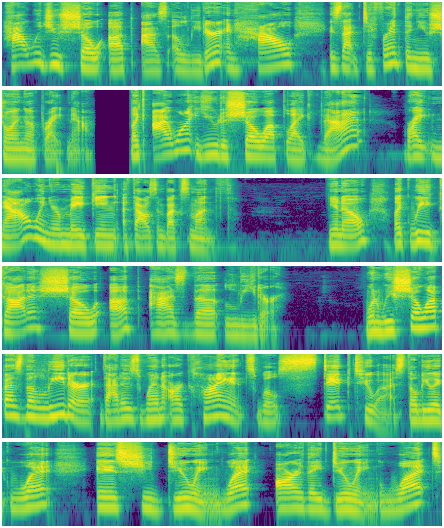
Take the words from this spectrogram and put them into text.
How would you show up as a leader and how is that different than you showing up right now? Like I want you to show up like that right now when you're making a thousand bucks a month. You know, like we gotta show up as the leader. When we show up as the leader, that is when our clients will stick to us. They'll be like, what is she doing? What are they doing? What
